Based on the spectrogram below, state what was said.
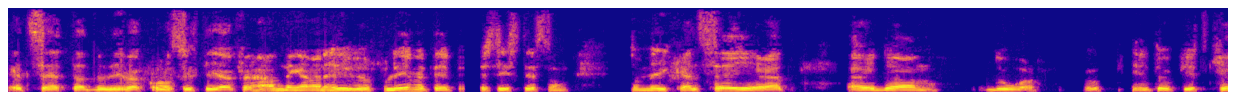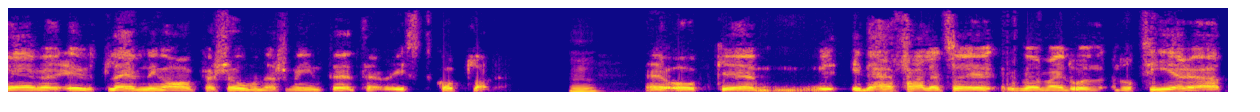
ett sätt att bedriva konstruktiva förhandlingar men huvudproblemet är precis det som, som Mikael säger att Erdogan då upp, enligt uppgift kräver utlämning av personer som inte är terroristkopplade. Mm. Eh, och eh, i det här fallet så bör man ju då notera att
